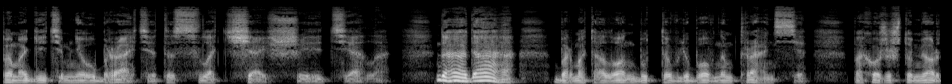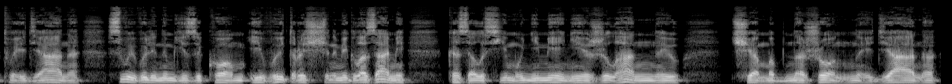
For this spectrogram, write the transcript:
Помогите мне убрать это сладчайшее тело. «Да, да», — бормотал он, будто в любовном трансе. Похоже, что мертвая Диана с вываленным языком и вытаращенными глазами казалась ему не менее желанную, чем обнаженная Диана,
